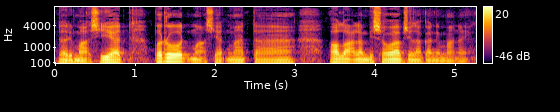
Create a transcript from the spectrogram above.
dari maksiat perut, maksiat mata. Allah alam bisawab silakan dimaknai.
